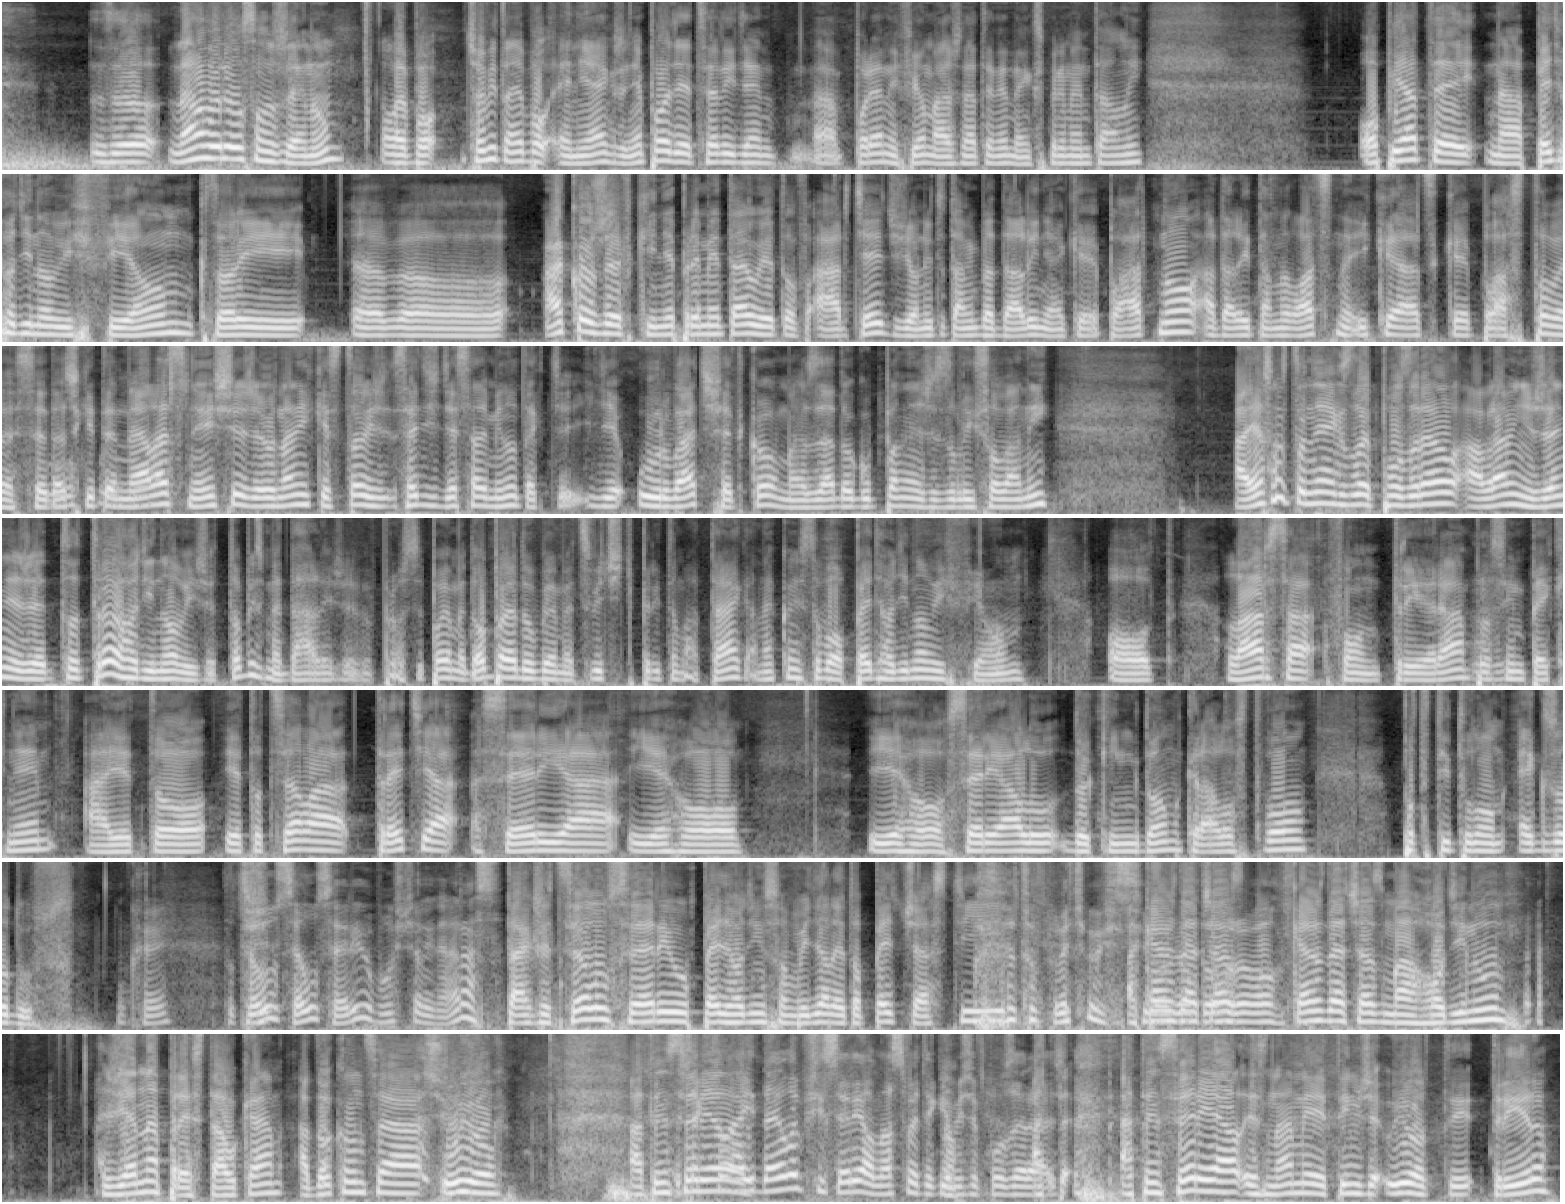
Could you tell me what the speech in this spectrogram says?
z, nahovoril som ženu, lebo čo by to nebol Eniak, že nepôjde celý deň na poriadny film až na ten jeden experimentálny. O 5. na 5-hodinový film, ktorý e, akože v kine premietajú, je to v arte, čiže oni to tam iba dali nejaké plátno a dali tam lacné ikeácké plastové sedačky, ten najlacnejšie, že už na nich keď stojíš, sedíš 10 minút, tak ti ide urvať všetko, máš zadok úplne že zlisovaný. A ja som to nejak zle pozrel a vravím žene, že to trojhodinový, že to by sme dali, že proste pojeme dopredu, budeme cvičiť pri tom a tak. A nakoniec to bol 5-hodinový film od Larsa von Triera, prosím pekne. A je to, je to celá tretia séria jeho, jeho seriálu The Kingdom, kráľovstvo, pod titulom Exodus. Okay. To celú, celú sériu púšťali naraz? Takže celú sériu 5 hodín som videl, je to 5 častí. to prečo by si A každá časť, každá časť má hodinu, žiadna prestávka a dokonca Ujo. A ten Však to seriál, aj najlepší seriál na svete, keby No. sa pozeráš. A, a ten seriál je známy aj tým, že Ujo T- Trier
